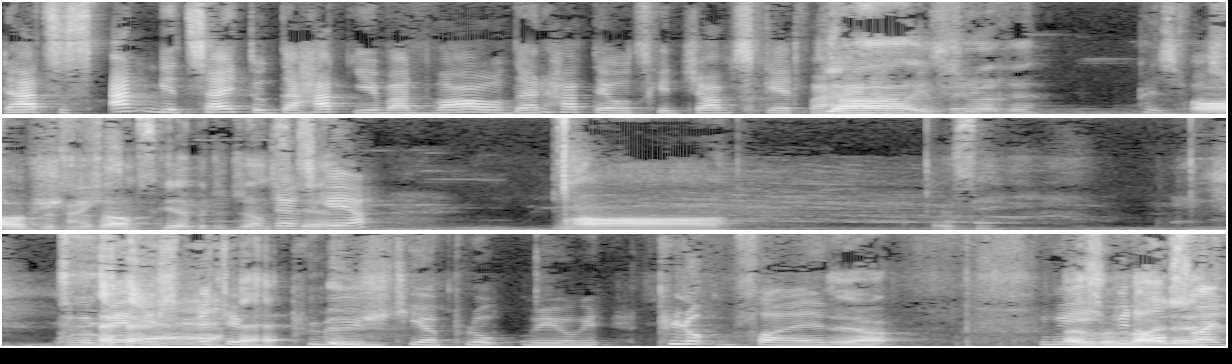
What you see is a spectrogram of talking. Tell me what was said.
da hat es angezeigt und da hat jemand war und dann hat er uns gejumpscared. Ja, ich höre. Das Oh, bitte Scheiße. Jumpscare, bitte Das Jumpscare. ja. Oh. Essen. Junge, wer ist mit dem Plüschtier Pluppen, Junge? Pluppen vor allem. Ja. Junge, also ich bin Leute- auch so ein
